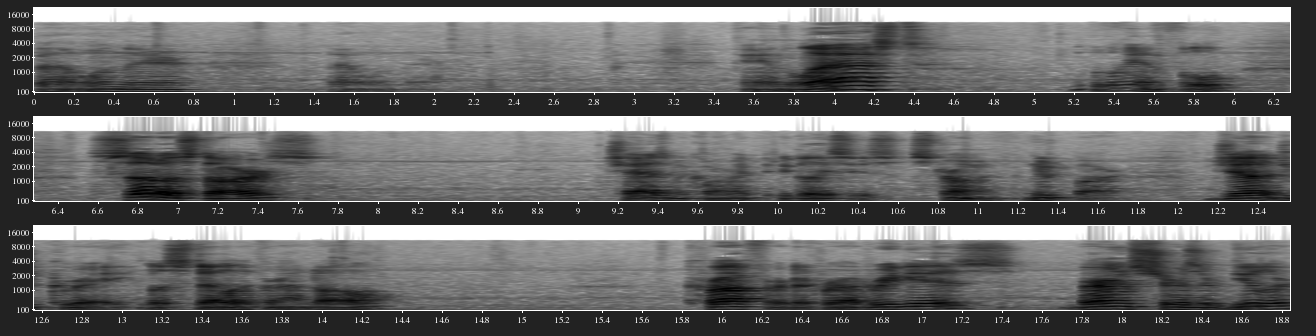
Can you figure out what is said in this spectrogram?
that one there, that one there. And last, little handful, Soto Stars, Chas McCormick, Iglesias, Stroman, Nootbaar, Judge, Gray, La Stella, Grandal, Crawford, Rodriguez, Burnes, Scherzer, Buehler,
